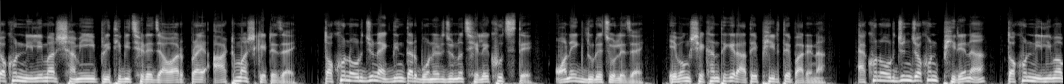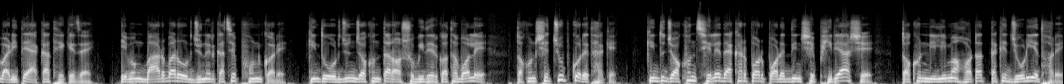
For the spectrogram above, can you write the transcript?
যখন নীলিমার স্বামী এই পৃথিবী ছেড়ে যাওয়ার প্রায় আট মাস কেটে যায় তখন অর্জুন একদিন তার বোনের জন্য ছেলে খুঁজতে অনেক দূরে চলে যায় এবং সেখান থেকে রাতে ফিরতে পারে না। এখন অর্জুন যখন ফিরে না, তখন নীলিমা বাড়িতে একা থেকে যায় এবং বারবার অর্জুনের কাছে ফোন করে। কিন্তু অর্জুন যখন তার অসুবিধের কথা বলে, তখন সে চুপ করে থাকে। কিন্তু যখন ছেলে দেখার পর পরের দিন সে ফিরে আসে, তখন নীলিমা হঠাৎ তাকে জড়িয়ে ধরে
